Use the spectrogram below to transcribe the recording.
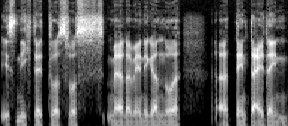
ist nicht etwas, was mehr oder weniger nur äh, den Teil der,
